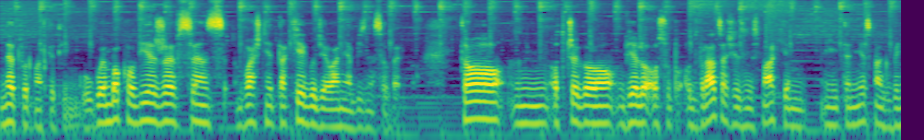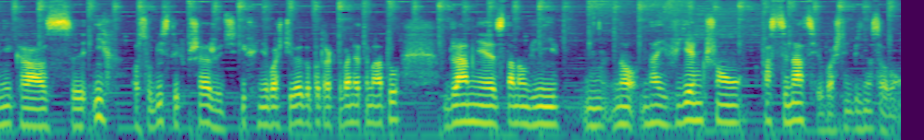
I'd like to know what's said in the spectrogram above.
network marketingu. Głęboko wierzę w sens właśnie takiego działania biznesowego. To, mm, od czego wiele osób odwraca się z niesmakiem, i ten niesmak wynika z ich osobistych przeżyć, ich niewłaściwego potraktowania tematu, dla mnie stanowi mm, no, największą fascynację właśnie biznesową.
